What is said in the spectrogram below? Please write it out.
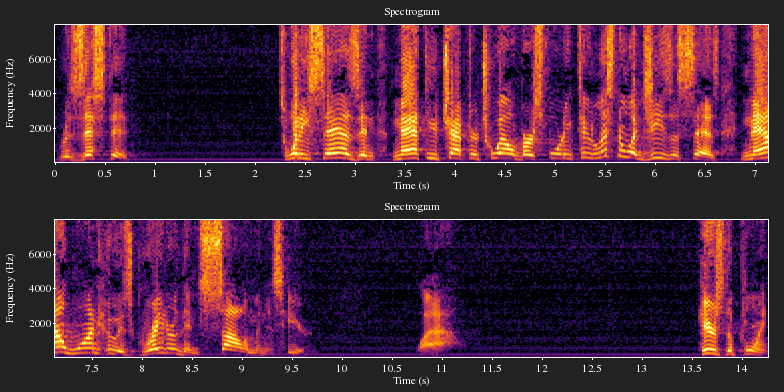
resisted. It's what he says in Matthew chapter 12, verse 42. Listen to what Jesus says. Now one who is greater than Solomon is here. Wow. Here's the point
